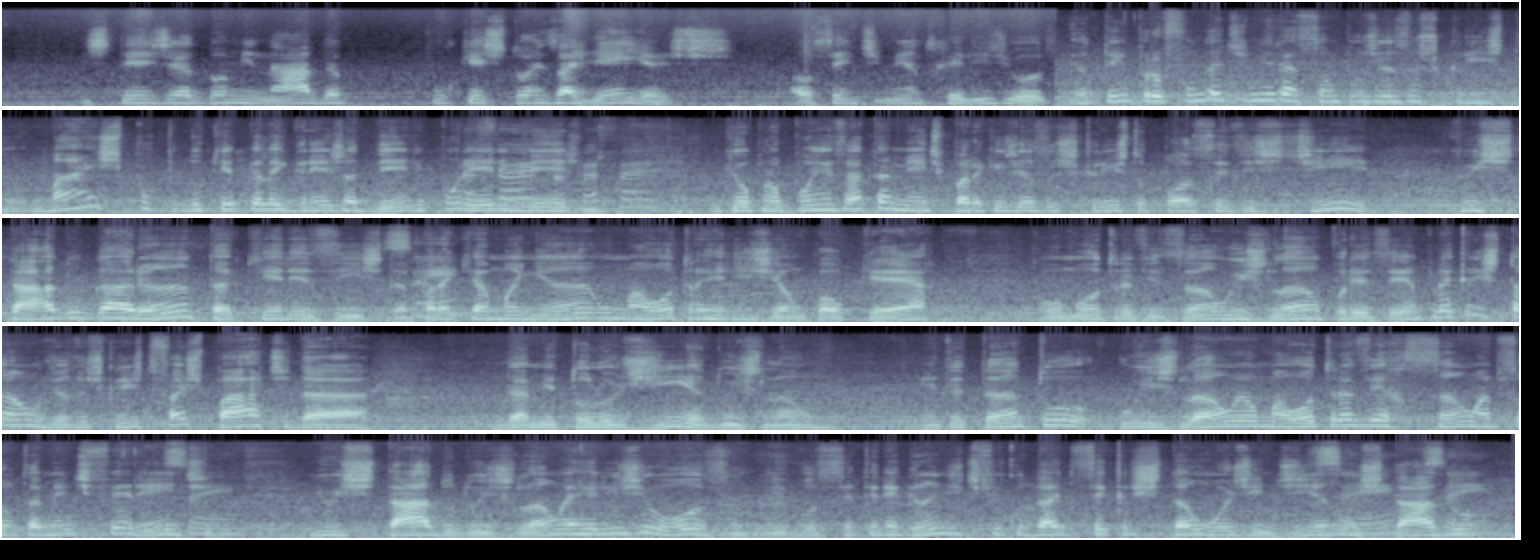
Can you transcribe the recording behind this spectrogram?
esteja dominada por questões alheias ao sentimento religioso. Eu tenho profunda admiração por Jesus Cristo, mais por- do que pela igreja dele, por ele Perfeito, mesmo. Perfeito. O que eu proponho é exatamente para que Jesus Cristo possa existir, que o Estado garanta que ele exista, Sim. para que amanhã uma outra religião qualquer, uma outra visão, o Islã, por exemplo, é cristão. Jesus Cristo faz parte da, da mitologia do Islã. Entretanto, o Islã é uma outra versão absolutamente diferente. Sim. E o Estado do Islã é religioso. E você teria grande dificuldade de ser cristão hoje em dia num Sim, Estado sim. Do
